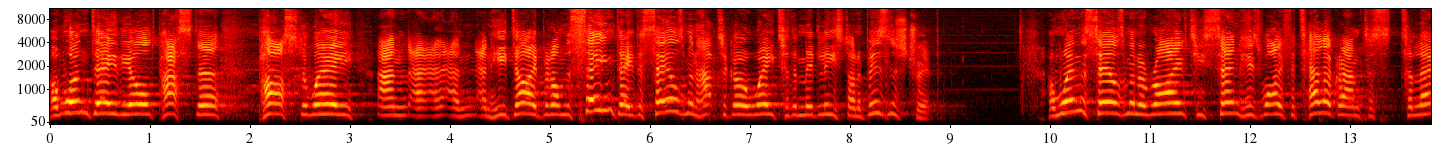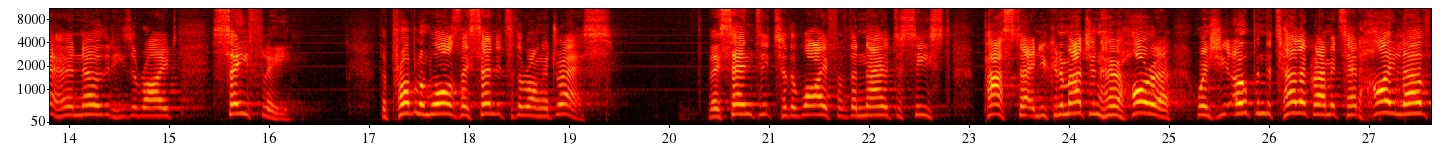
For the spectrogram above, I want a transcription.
And one day, the old pastor passed away and, and, and he died. But on the same day, the salesman had to go away to the Middle East on a business trip. And when the salesman arrived, he sent his wife a telegram to, to let her know that he's arrived safely. The problem was they sent it to the wrong address. They sent it to the wife of the now deceased pastor, and you can imagine her horror when she opened the telegram. It said, Hi, love,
